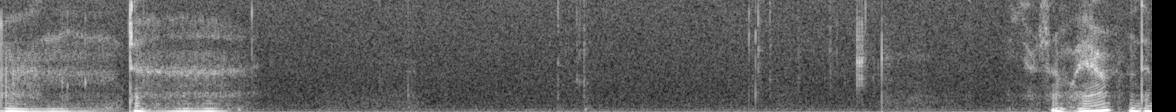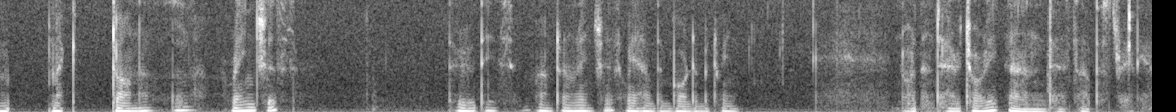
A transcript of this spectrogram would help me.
and uh, here somewhere in the MacDonnell ranges through these mountain ranges we have the border between Northern Territory and uh, South Australia.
